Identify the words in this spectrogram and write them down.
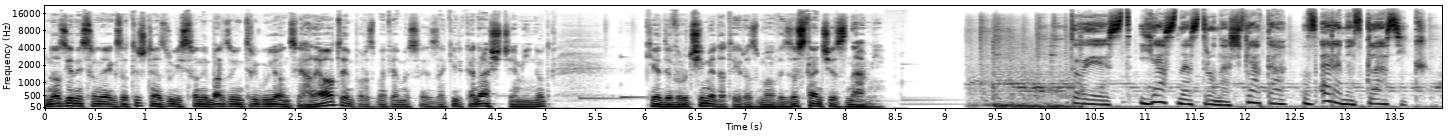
no z jednej strony egzotyczny, a z drugiej strony bardzo intrygujący, ale o tym porozmawiamy sobie za kilkanaście minut, kiedy wrócimy do tej rozmowy. Zostańcie z nami. To jest Jasna strona świata w RMS Classic.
